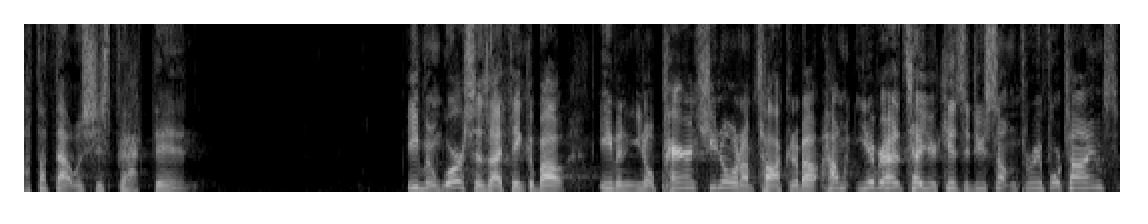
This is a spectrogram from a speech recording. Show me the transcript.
I thought that was just back then. Even worse, as I think about even, you know, parents, you know what I'm talking about. How you ever had to tell your kids to do something three or four times?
